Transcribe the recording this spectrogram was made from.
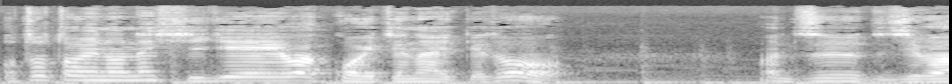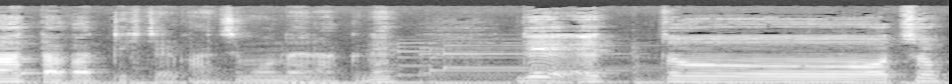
おとといのね、ヒゲは超えてないけど、まあ、ずっとじわーっと上がってきてる感じ、問題なくね。で、えっと、直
